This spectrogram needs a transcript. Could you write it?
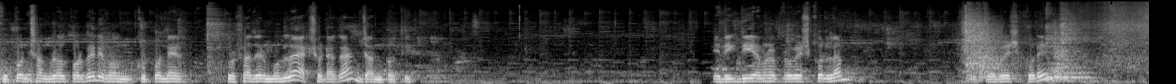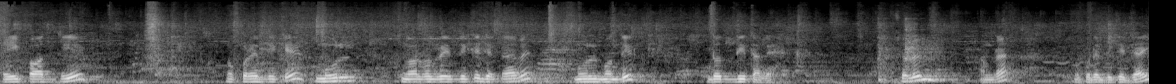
কুপন সংগ্রহ করবেন এবং কুপনের প্রসাদের মূল্য একশো টাকা জনপ্রতি। এদিক দিয়ে আমরা প্রবেশ করলাম। প্রবেশ করে এই পথ দিয়ে উপরের দিকে মূল গর্ভগৃহের দিকে যেতে হবে, মূল মন্দির দদ্দিতালে। চলুন আমরা উপরের দিকে যাই।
